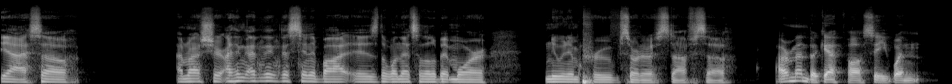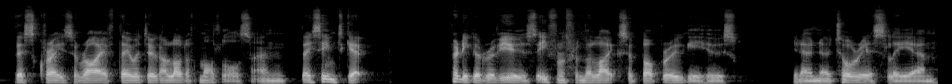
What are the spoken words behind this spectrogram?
yeah, so I'm not sure. I think I think the CineBot is the one that's a little bit more new and improved sort of stuff. So I remember Gep RC when this craze arrived. They were doing a lot of models, and they seemed to get pretty good reviews, even from the likes of Bob Roogi, who's you know notoriously um,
